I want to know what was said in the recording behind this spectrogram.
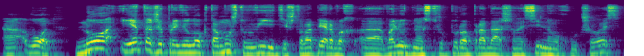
А, вот. Но и это же привело к тому, что вы видите, что, во-первых, э, валютная структура продаж, она сильно ухудшилась,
